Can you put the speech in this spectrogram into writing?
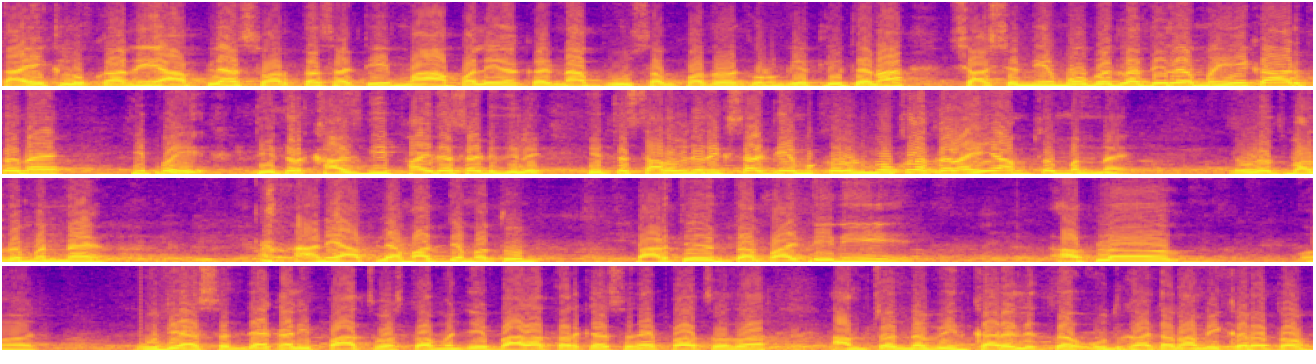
काही लोकांनी आपल्या स्वार्थासाठी महापालिकाकडनं भूसंपादन करून घेतली त्यांना शासन नियम मोबदला दिला मग ही का अडचण आहे? ही पहि ते तर खाजगी फायद्यासाठी दिले. हे तर सार्वजनिकसाठी आहे. मग करून मोकळा करा. हे आमचं म्हणणं आहे. एवढंच माझं म्हणणं आहे. आणि आपल्या माध्यमातून भारतीय जनता पार्टीने आपलं उद्या संध्याकाळी पाच वाजता म्हणजे बारा तारखेला संध्याकाळी पाच वाजता आमचं नवीन कार्यालयाचं उद्घाटन आम्ही करत आहोत.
